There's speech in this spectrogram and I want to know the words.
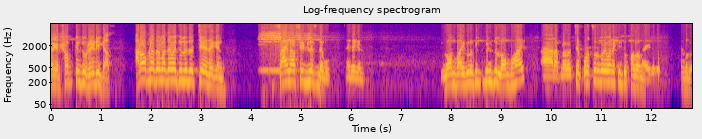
দেখেন, সব কিন্তু রেডি গাছ। আরও আপনাদের মাধ্যমে তুলে দিচ্ছি এই দেখেন, চায়না সিডলেস লেবু, এই দেখেন। লম্বা, এগুলো কিন্তু কিন্তু লম্বা হয় আর আপনার হচ্ছে প্রচুর পরিমাণে কিন্তু ফলন হয় এগুলো এগুলো।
